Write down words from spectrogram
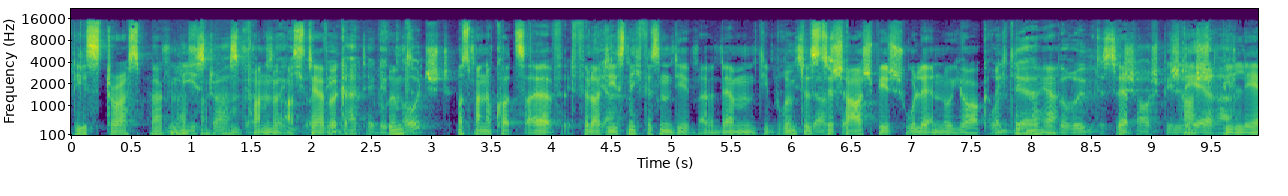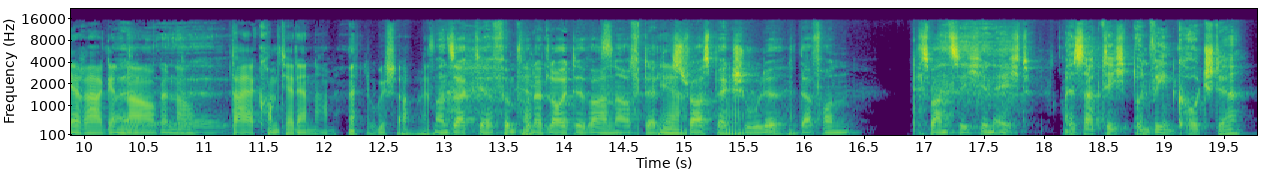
Lee Strasberg, ne? Lee Strasberg von aus der hat er gecoacht? Muss man kurz äh, für Leute, ja. die es nicht wissen, die, die, die berühmteste Schauspielschule in New York, und richtig? Der ne? ja. berühmteste Schauspiellehrer. Schauspiellehrer, genau, Weil, genau. Äh, Daher kommt ja der Name, logischerweise. Man sagt ja, 500 ja. Leute waren auf der Lee Strasberg Schule, davon 20 in echt. Da sagte ich, und wen coacht er?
